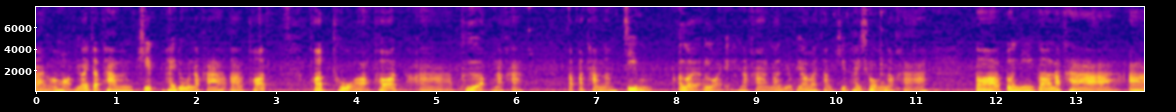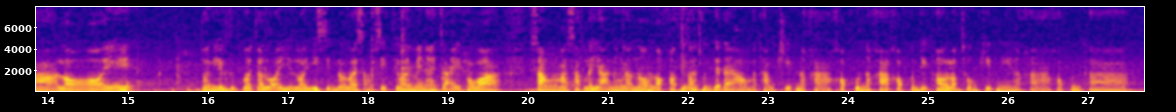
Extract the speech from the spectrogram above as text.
กาสเอาเหมาะพี่อ้อยจะทำคลิปให้ดูนะคะอาทอด ทอดถั่วทอดอเผือกนะคะ แล้วก็ทำน้ำจิ้มอร่อยอร่อยนะคะ แล้วเดี๋ยวพี่อ้อยมาทำคลิปให้ชมนะคะ ก็ตัวนี้ก็ราคาอ่าร้อยตัวนี้รู้สึกว่าจะร้อยร้อยยี่สิบแล้วร้อยสามสิบพี่อ้อยไม่แน่ใจ เพราะว่าสั่งมาสักระยะหนึ่งแล้วเนาะแล้วก็พี่อ้อยเพิ่งจะได้เอามาทำคลิปนะคะ ขอบคุณนะคะ ขอบคุณที่เข้ารับชมคลิปนี้นะคะ ขอบคุณค่ะ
